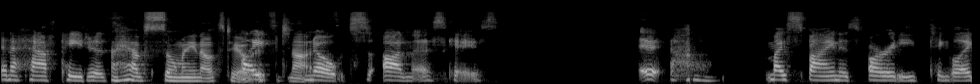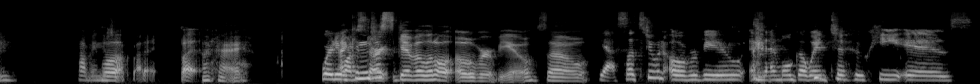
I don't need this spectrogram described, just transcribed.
and a half pages I have so many notes too. typed It's not notes on this case. It my spine is already tingling having to Well, talk about it. But okay. where do you I want to can start? just give a little overview. So Yes, let's do an overview and then we'll go into who he is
